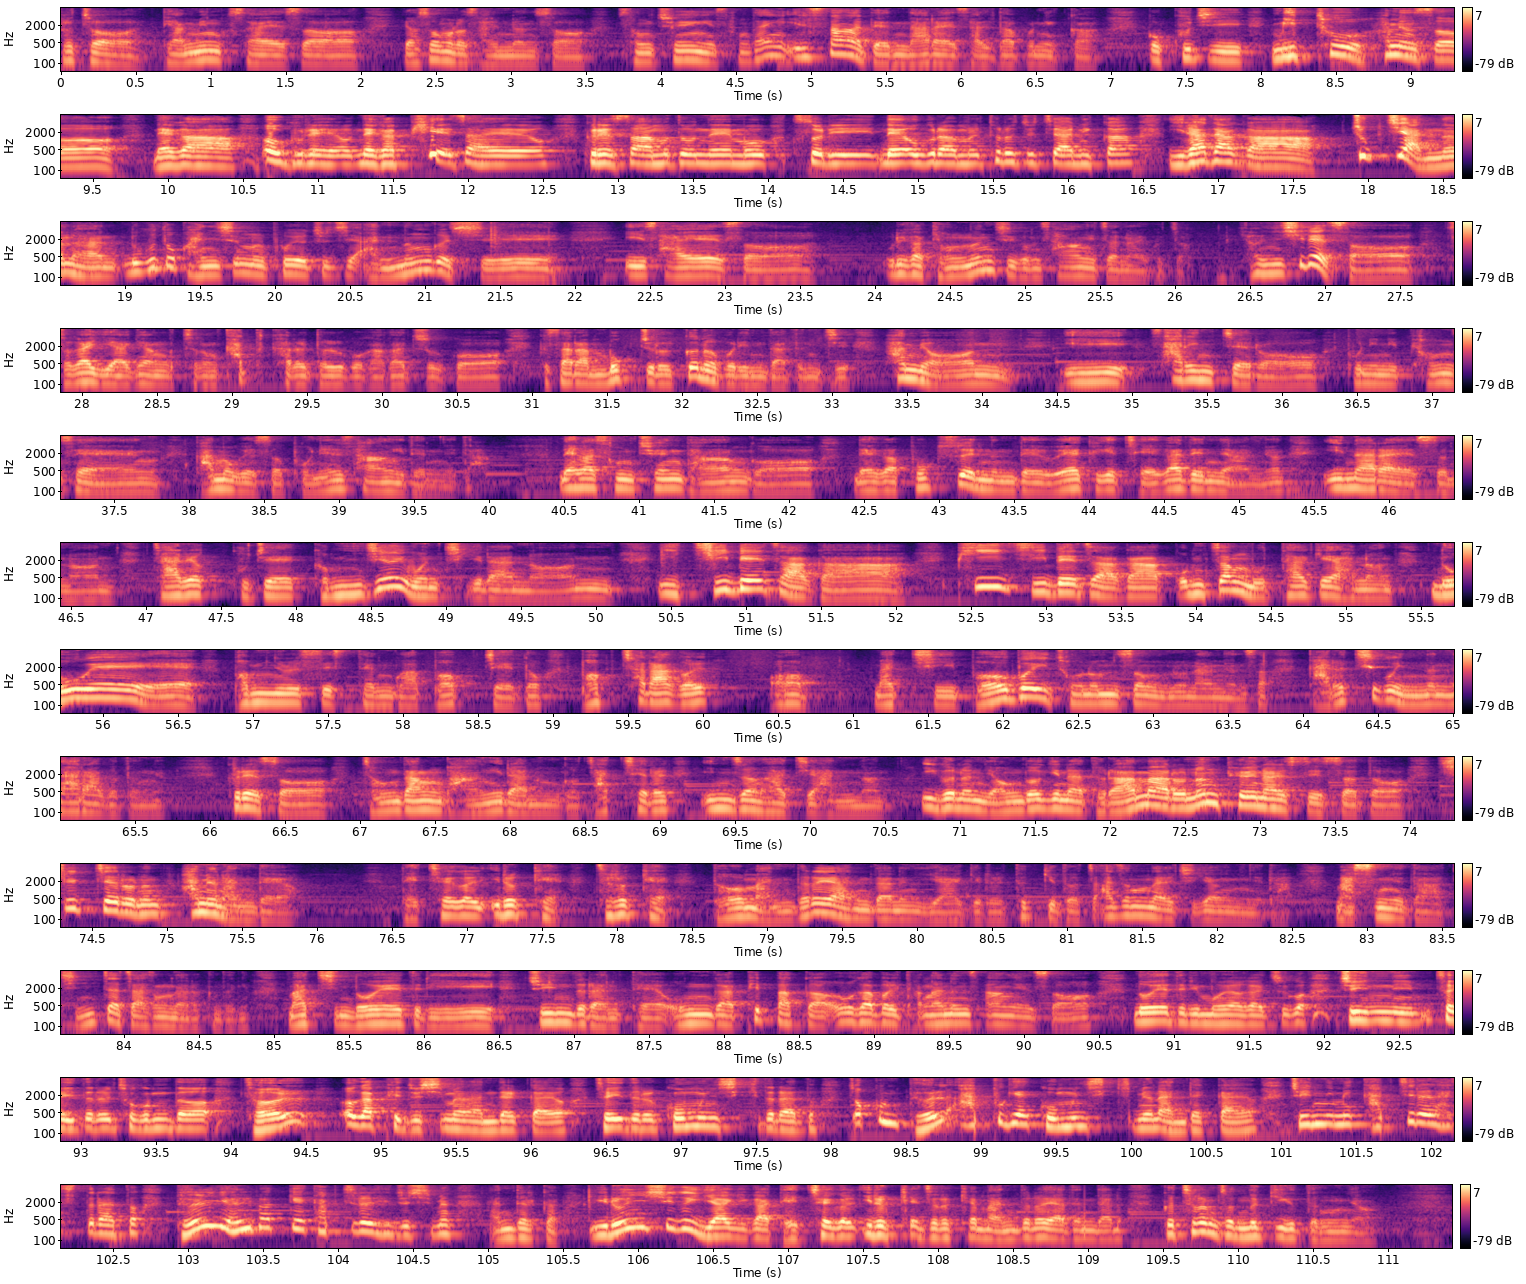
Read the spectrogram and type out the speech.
그렇죠. 대한민국 사회에서 여성으로 살면서 성추행이 상당히 일상화된 나라에 살다 보니까 꼭 굳이 미투 하면서 내가 억울해요. 내가 피해자예요. 그래서 아무도 내 목소리, 내 억울함을 들어주지 않으니까 일하다가 죽지 않는 한 누구도 관심을 보여주지 않는 것이 이 사회에서 우리가 겪는 지금 상황이잖아요. 그죠? 현실에서 제가 이야기한 것처럼 카트카를 들고 가가지고 그 사람 목줄을 끊어버린다든지 하면 이 살인죄로 본인이 평생 감옥에서 보낼 상황이 됩니다. 내가 성추행 당한 거 내가 복수했는데 왜 그게 죄가 됐냐 하면 이 나라에서는 자력 구제 금지의 원칙이라는 이 지배자가 피지배자가 꼼짝 못하게 하는 노예의 법률 시스템과 법제도 법 철학을 어, 마치 법의 존엄성 운운하면서 가르치고 있는 나라거든요. 그래서 정당방위라는 것 자체를 인정하지 않는 이거는 연극이나 드라마로는 표현할 수 있어도 실제로는 하면 안 돼요. 대책을 이렇게 저렇게 더 만들어야 한다는 이야기를 듣기도 짜증날 지경입니다. 맞습니다. 진짜 짜증나거든요. 마치 노예들이 주인들한테 온갖 핍박과 억압을 당하는 상황에서 노예들이 모여가지고 주인님 저희들을 조금 더 덜 억압해 주시면 안 될까요? 저희들을 고문시키더라도 조금 덜 아프게 고문시키면 안 될까요? 주인님이 갑질을 하시더라도 덜 열받게 갑질을 해주시면 안 될까요? 이런 식의 이야기가 대책을 이렇게 저렇게 만 만들어야 된다는 것처럼 전 느끼거든요.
